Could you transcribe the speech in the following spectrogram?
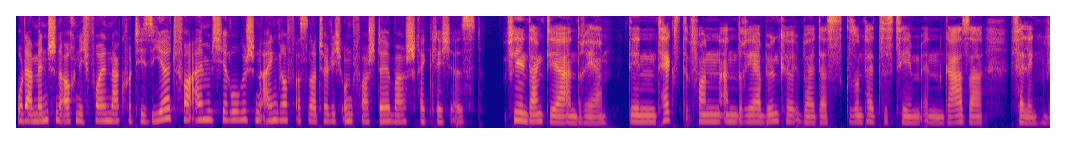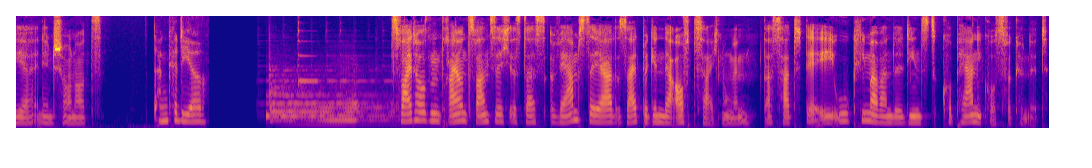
oder Menschen auch nicht voll narkotisiert vor einem chirurgischen Eingriff, was natürlich unvorstellbar schrecklich ist. Vielen Dank dir, Andrea. Den Text von Andrea Bünke über das Gesundheitssystem in Gaza verlinken wir in den Shownotes. Danke dir. 2023 ist das wärmste Jahr seit Beginn der Aufzeichnungen. Das hat der EU-Klimawandeldienst Copernicus verkündet.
